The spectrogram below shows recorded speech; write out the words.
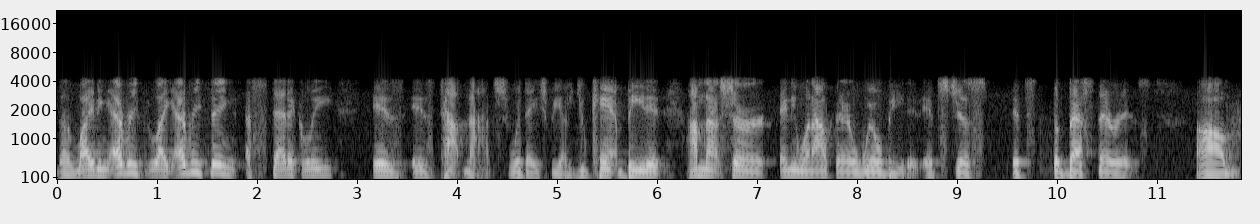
their lighting every like everything aesthetically is is top notch with HBO. You can't beat it. I'm not sure anyone out there will beat it. It's just it's the best there is. Um,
